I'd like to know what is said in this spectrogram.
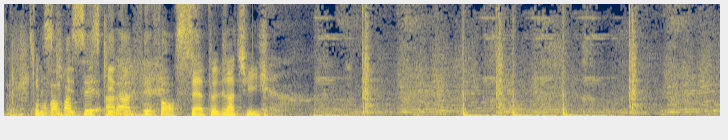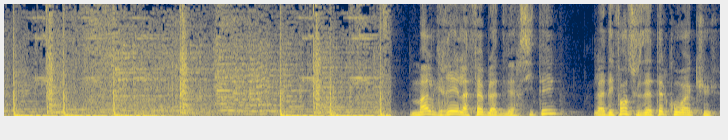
on va passer à la défense. C'est un peu gratuit. Malgré la faible adversité, la défense vous a-t-elle convaincu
